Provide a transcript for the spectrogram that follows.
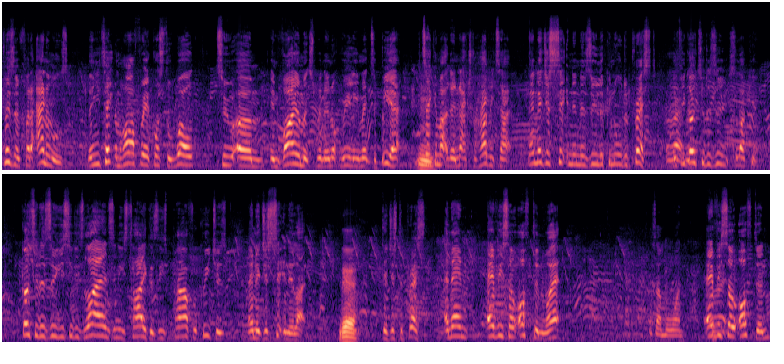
prison for the animals. Then you take them halfway across the world to um, environments where they're not really meant to be at. You take them out of their natural habitat. Then they're just sitting in the zoo looking all depressed. if you go to the zoo, Salakia, go to the zoo, you see these lions and these tigers, these powerful creatures, and they're just sitting there like Yeah. they're just depressed. And then every so often, right? What's number one? Every so often,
